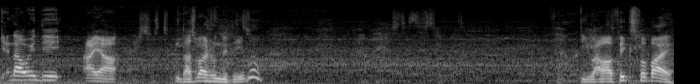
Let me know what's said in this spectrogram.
Genau in die... Ah ja. Und das war schon die Demo? Die war aber fix vorbei.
